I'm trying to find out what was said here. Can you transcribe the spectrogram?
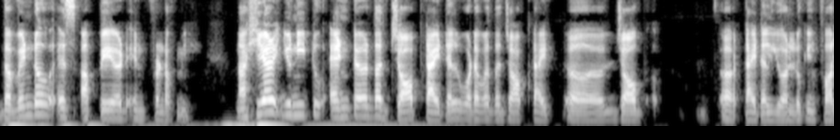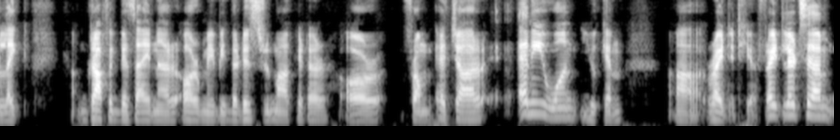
the window is appeared in front of me. Now here you need to enter the job title, whatever the job, tit uh, job uh, title you are looking for, like graphic designer or maybe the digital marketer or from HR, anyone you can uh, write it here, right? Let's say I'm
